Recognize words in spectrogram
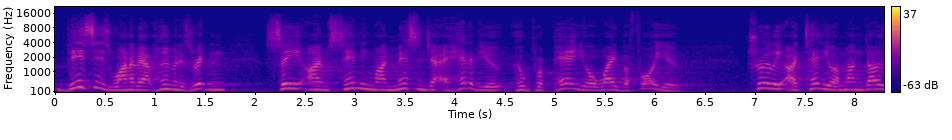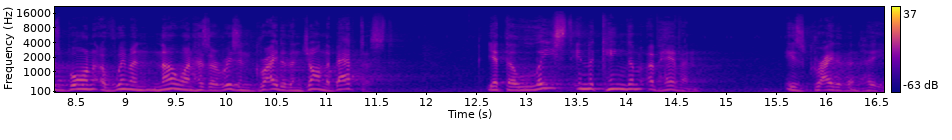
this is one about whom it is written, See, I'm sending my messenger ahead of you who'll prepare your way before you. Truly, I tell you, among those born of women, no one has arisen greater than John the Baptist. Yet the least in the kingdom of heaven is greater than he.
